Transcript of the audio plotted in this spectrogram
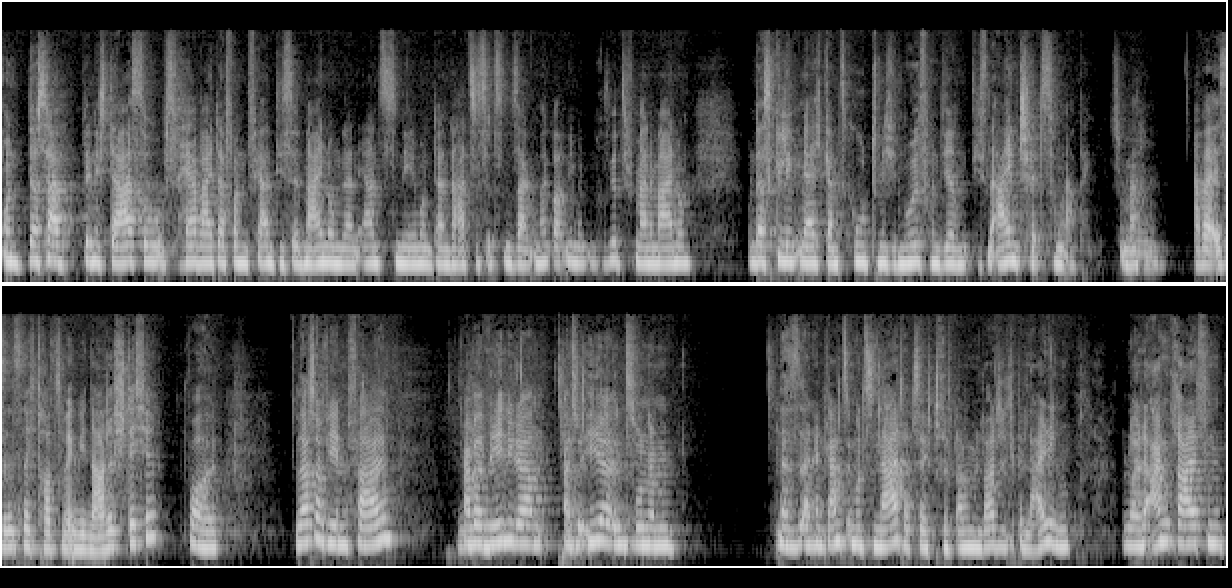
und deshalb bin ich da so sehr weit davon entfernt, diese Meinung dann ernst zu nehmen und dann da zu sitzen und sagen, oh mein Gott, niemand interessiert sich für meine Meinung. Und das gelingt mir eigentlich ganz gut, mich null von diesen Einschätzungen abhängig zu machen. Mhm. Aber sind es nicht trotzdem irgendwie Nadelstiche? Voll. Das auf jeden Fall. Aber weniger, also eher in so einem dass es einen ganz emotional tatsächlich trifft. Aber wenn Leute dich beleidigen und Leute angreifen,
